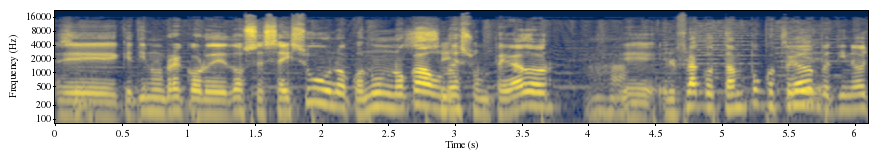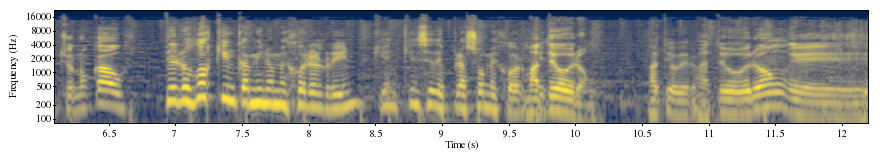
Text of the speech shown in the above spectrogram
eh, que tiene un récord de 12-6-1 con un knockout, Sí. no es un pegador. Eh, el flaco tampoco es pegador, pero tiene 8 knockouts. De los dos, ¿quién caminó mejor el ring? ¿Quién, quién se desplazó mejor? Mateo Verón. Mateo Verón. Mateo Verón eh,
